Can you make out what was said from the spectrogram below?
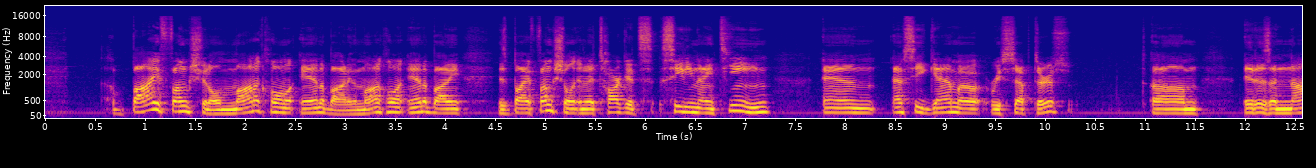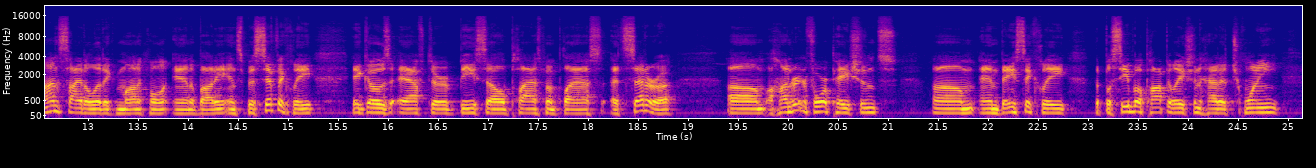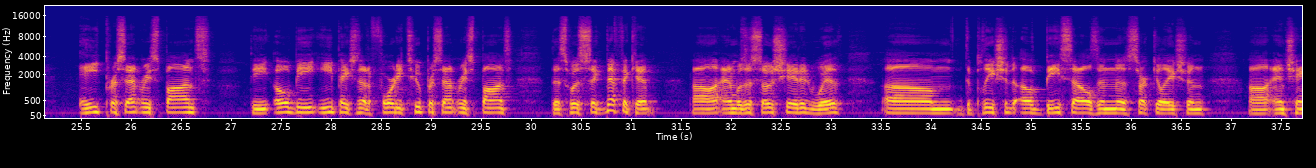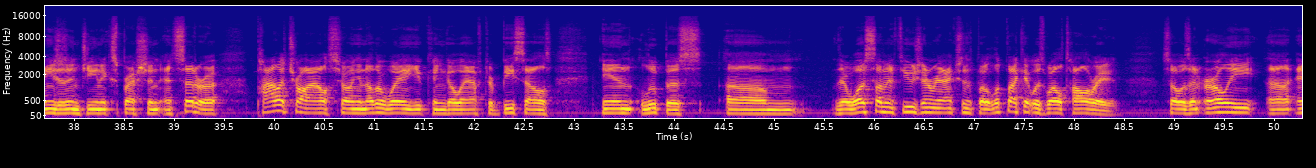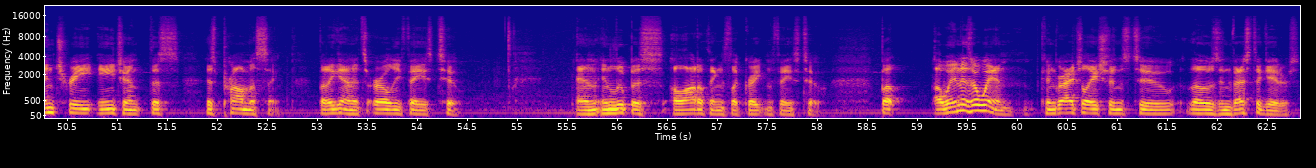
bifunctional monoclonal antibody. The monoclonal antibody is bifunctional and it targets CD19 and Fc gamma receptors. Um, it is a non cytolytic monoclonal antibody, and specifically, it goes after B cell, plasmablasts, etc. Um, 104 patients, um, and basically, the placebo population had a 28% response. The OBE patients had a 42% response. This was significant uh, and was associated with um, depletion of B cells in the circulation uh, and changes in gene expression, etc. Pilot trial showing another way you can go after B cells in lupus. Um, there was some infusion reactions, but it looked like it was well tolerated. So, as an early uh, entry agent, this is promising. But again, it's early phase two. And in lupus, a lot of things look great in phase two. But a win is a win. Congratulations to those investigators.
